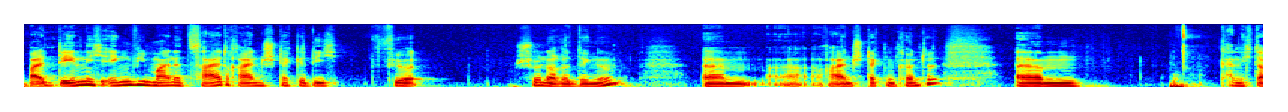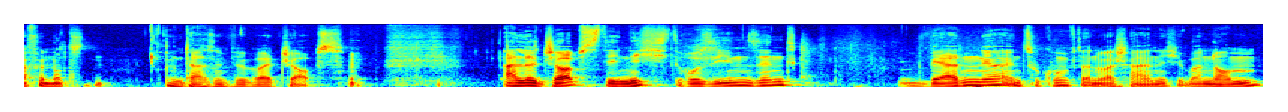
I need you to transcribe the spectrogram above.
bei denen ich irgendwie meine Zeit reinstecke, die ich für schönere Dinge ähm, äh, reinstecken könnte, ähm, kann ich dafür nutzen. Und da sind wir bei Jobs. Alle Jobs, die nicht Rosinen sind, werden ja in Zukunft dann wahrscheinlich übernommen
